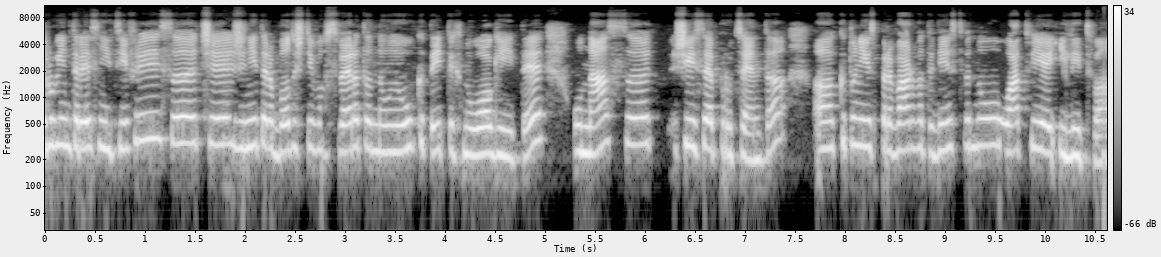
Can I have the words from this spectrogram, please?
Други интересни цифри са, че жените, работещи в сферата на науката и технологиите, у нас са 60%, като ни изпреварват единствено Латвия и Литва.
